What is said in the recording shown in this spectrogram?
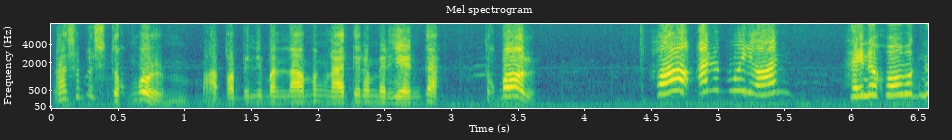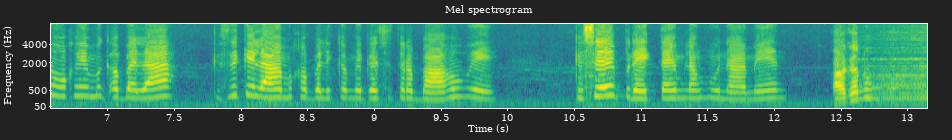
Nasa ba si Tukmol? Mapabili man lamang natin ng merienda. Tukmol! Ho, ano po yon? Hay nako, wag na ho kayo mag-abala. Kasi kailangan makabalik kami agad sa trabaho eh. Kasi break time lang ho namin. Ah, ganun ba?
